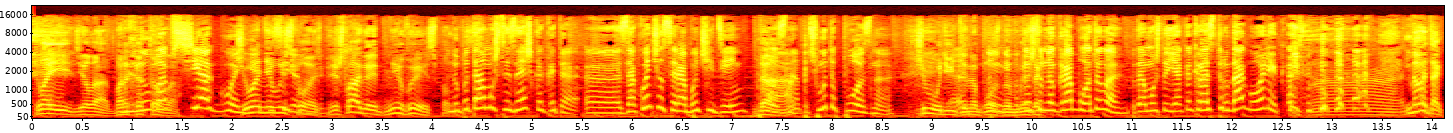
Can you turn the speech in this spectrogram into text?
твои дела, Бархатова? Ну, вообще огонь. Чего я не серьезно выспалась? говорю. Пришла, говорит, не выспалась. Ну, потому что, знаешь, как это, э, закончился рабочий день Да. поздно. Почему-то поздно. Почему удивительно Э, поздно? Ну, не Мы потому что много работала, потому что я как раз трудоголик. А, Давай так,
